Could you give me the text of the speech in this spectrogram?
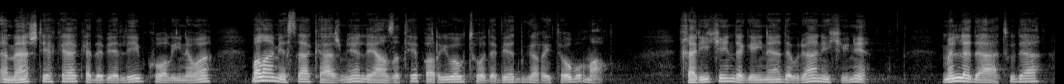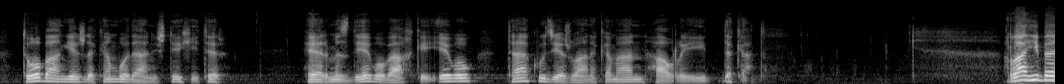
ئەمە شتێکە کە دەبێت لێی بکۆڵینەوە، بەڵام ئێستا کاژمێر لە یانزە تێپەڕیوە و تۆ دەبێت بگەڕێیتەوە بۆ ماڵ. خەریکین دەگەینە دەورانێکی نوێ. من لە داهاتوودا تۆ بانگێشت دەکەم بۆ دانیشتنێکی تر. هێرمس دێ بۆ باخەکەی ئێوە و تاکوو جێژوانەکەمان هاوڕێیت دەکات. ڕاهیبە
